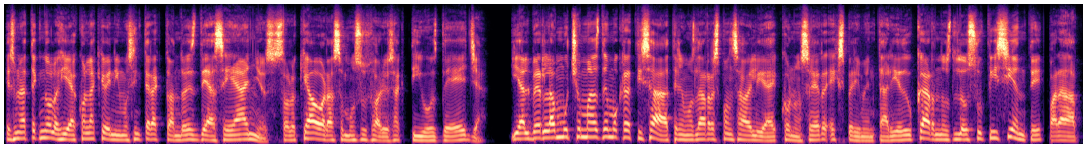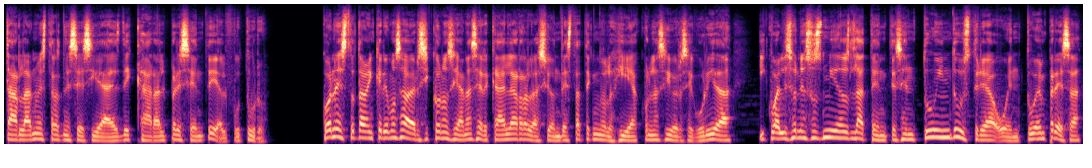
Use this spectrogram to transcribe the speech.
es una tecnología con la que venimos interactuando desde hace años, solo que ahora somos usuarios activos de ella. Y al verla mucho más democratizada, tenemos la responsabilidad de conocer, experimentar y educarnos lo suficiente para adaptarla a nuestras necesidades de cara al presente y al futuro. Con esto también queremos saber si conocían acerca de la relación de esta tecnología con la ciberseguridad y cuáles son esos miedos latentes en tu industria o en tu empresa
